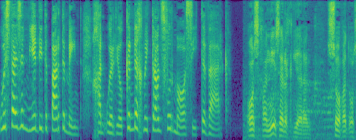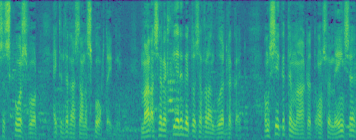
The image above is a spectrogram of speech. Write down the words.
Oosthuizen meet die departement gaan oordeelkundig met transformasie te werk. Ons gaan nie as 'n regering sorg dat ons geskort word uit internasionale sport uit nie. Maar as 'n regering het ons 'n verantwoordelikheid om seker te maak dat ons vir mense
